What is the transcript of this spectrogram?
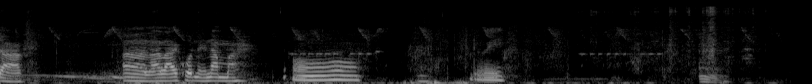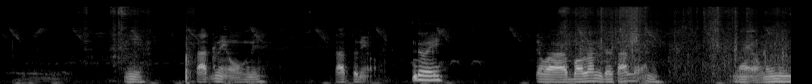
จากอ่าหลายๆคนแนะนำมา อ๋อโดยอืมนี่ตัดไม่ออกนี่ตัดตัวนี้ออกโดย แต่ว่าบอลลันจะตัดแล้วนี่ง่ายออกนิดนึง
